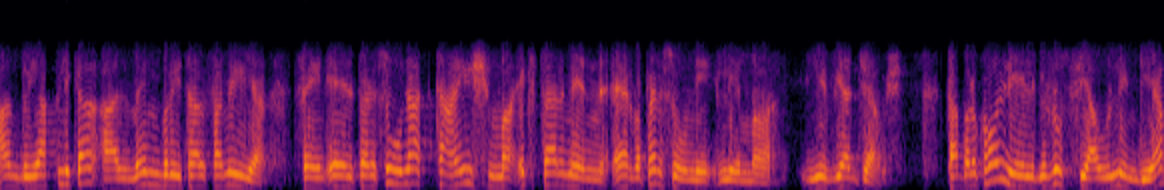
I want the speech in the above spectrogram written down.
għandu japplika għal membri tal-familja fejn il-persuna tgħix ma' iktar minn erba' persuni li ma jivvjaġġawx. Tħabbar ukoll li l-Russja u l-Indja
